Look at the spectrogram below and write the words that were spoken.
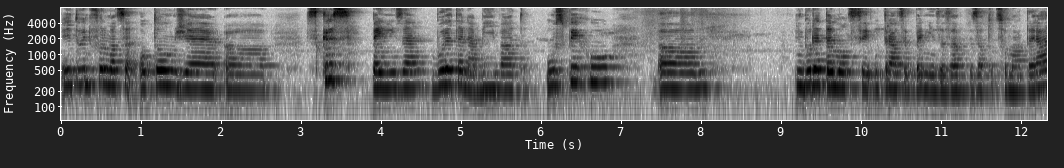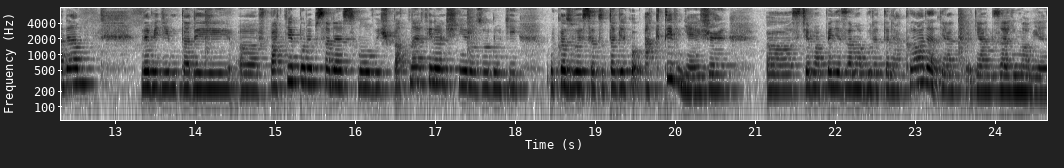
je tu informace o tom, že uh, skrz peníze budete nabývat úspěchu, budete moci utrácet peníze za, za to, co máte ráda. Nevidím tady uh, špatně podepsané smlouvy, špatné finanční rozhodnutí. Ukazuje se to tak jako aktivně, že uh, s těma penězama budete nakládat nějak, nějak zajímavě,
